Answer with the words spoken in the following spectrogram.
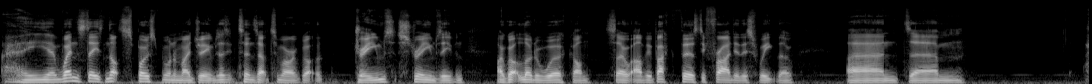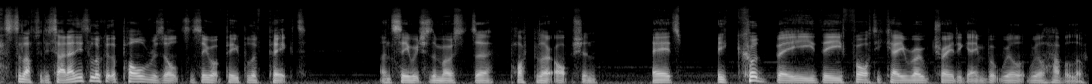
I, uh, Wednesday's not supposed to be one of my dreams. As it turns out, tomorrow I've got dreams, streams even. I've got a load of work on. So I'll be back Thursday, Friday this week, though. And um, I still have to decide. I need to look at the poll results and see what people have picked and see which is the most uh, popular option. It's It could be the 40k Rogue Trader game, but we'll, we'll have a look.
